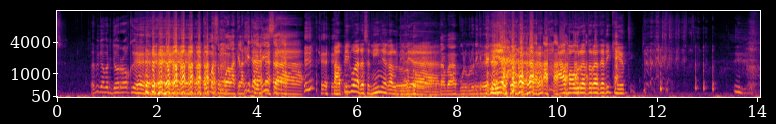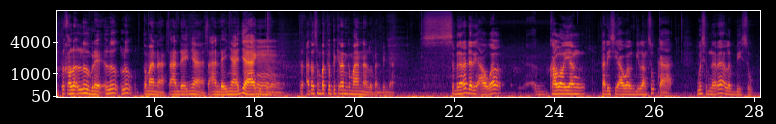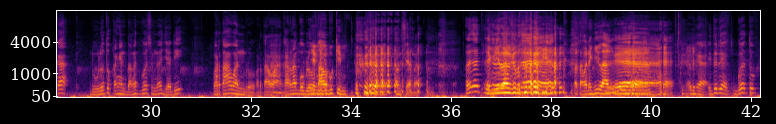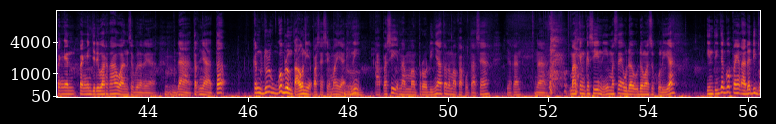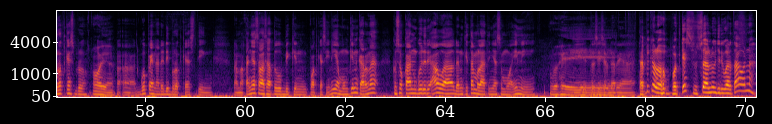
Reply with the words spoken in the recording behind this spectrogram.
Tapi gambar jorok ya. itu mah semua laki-laki juga bisa Tapi gue ada seninya kalau Oh, dilihat. tambah bulu-bulu dikit Iya. Sama urat-uratnya dikit. Tuh kalau lu, Bre, lu lu ke mana? Seandainya, seandainya aja gitu. Hmm. Atau sempat kepikiran ke mana lu kan pindah? Sebenarnya dari awal kalau yang tadi si awal bilang suka gue sebenarnya lebih suka dulu tuh pengen banget gue sebenarnya jadi wartawan bro Wartawan. Nah, karena gue belum yang tahu digebukin. oh, siapa? Yang hilang, gitu. Pertama yang hilang. Iya. ya itu dia gue tuh pengen pengen jadi wartawan sebenarnya nah ternyata kan dulu gue belum tahu nih pas SMA ya ini apa sih nama prodinya atau nama fakultasnya ya kan nah makin ke sini maksudnya udah udah masuk kuliah intinya gue pengen ada di broadcast bro Oh iya. gue pengen ada di broadcasting nah makanya salah satu bikin podcast ini ya mungkin karena kesukaan gue dari awal dan kita melatihnya semua ini Wih. Itu sih sebenarnya. Tapi kalau podcast susah lu jadi wartawan lah.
